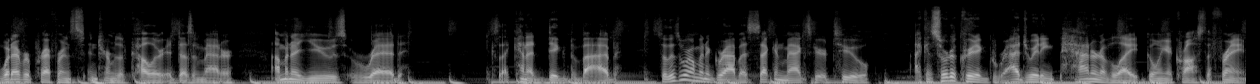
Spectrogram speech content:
whatever preference in terms of color, it doesn't matter. I'm gonna use red, because I kind of dig the vibe. So this is where I'm gonna grab a second mag sphere 2 I can sort of create a graduating pattern of light going across the frame.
